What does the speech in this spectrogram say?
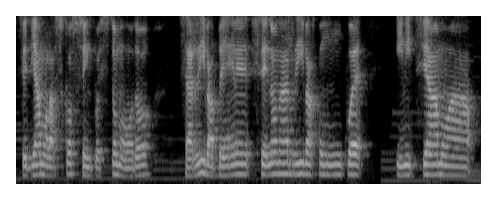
se diamo la scossa in questo modo, se arriva bene, se non arriva comunque iniziamo a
